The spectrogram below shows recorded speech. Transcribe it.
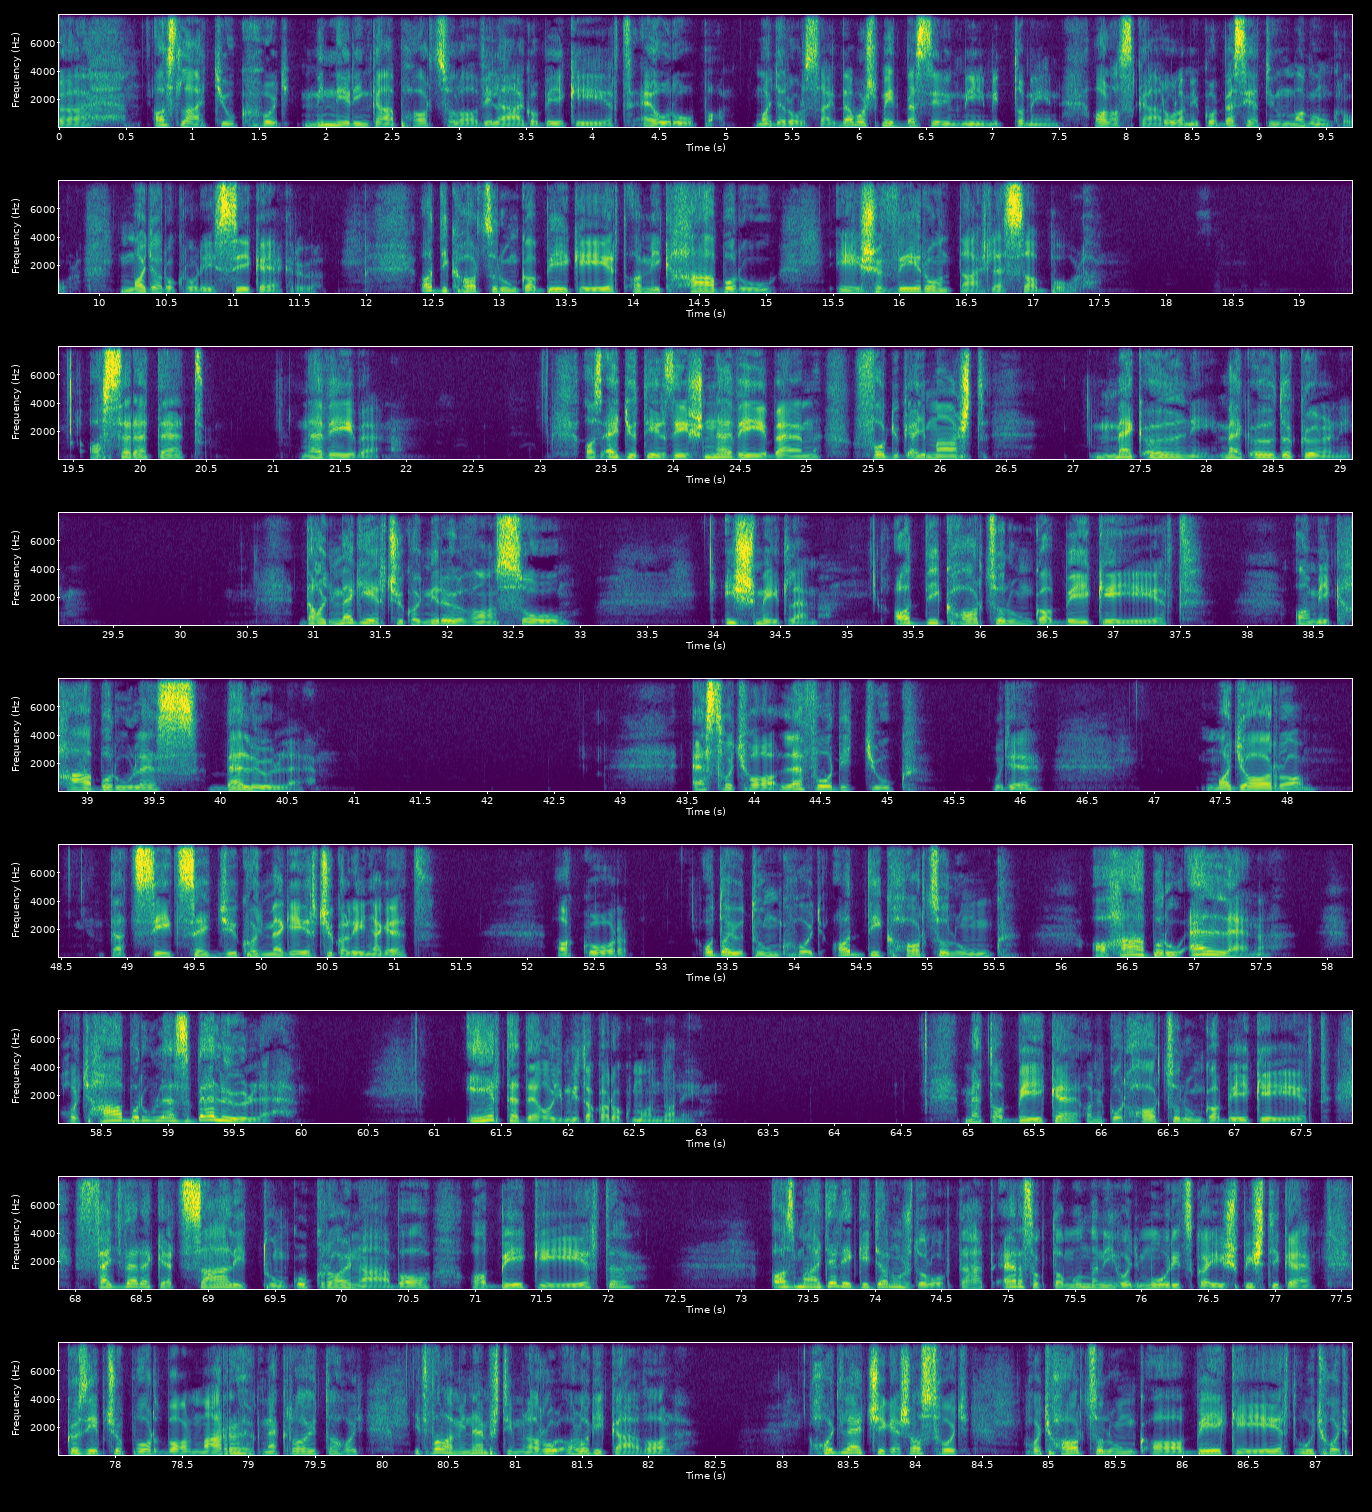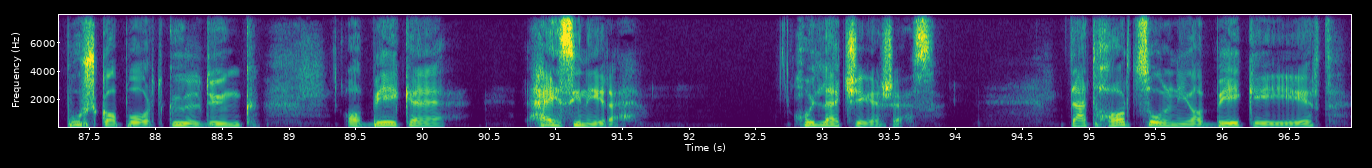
azt látjuk, hogy minél inkább harcol a világ a békéért, Európa, Magyarország. De most mit beszélünk mi, mit tudom én, Alaszkáról, amikor beszéltünk magunkról, magyarokról és székelyekről. Addig harcolunk a békéért, amíg háború és vérontás lesz abból. A szeretet nevében, az együttérzés nevében fogjuk egymást megölni, megöldökölni. De hogy megértsük, hogy miről van szó, ismétlem, addig harcolunk a békéért, amíg háború lesz belőle. Ezt, hogyha lefordítjuk, ugye, magyarra, tehát szétszedjük, hogy megértsük a lényeget, akkor oda jutunk, hogy addig harcolunk a háború ellen, hogy háború lesz belőle. Érted-e, hogy mit akarok mondani? Mert a béke, amikor harcolunk a békéért, fegyvereket szállítunk Ukrajnába a békéért, az már egy eléggé gyanús dolog. Tehát erre szoktam mondani, hogy Móriczka és Pistike középcsoportban már röhögnek rajta, hogy itt valami nem stimmel a logikával. Hogy lehetséges az, hogy, hogy harcolunk a békéért úgy, hogy puskaport küldünk a béke helyszínére? Hogy lehetséges ez? Tehát harcolni a békéért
